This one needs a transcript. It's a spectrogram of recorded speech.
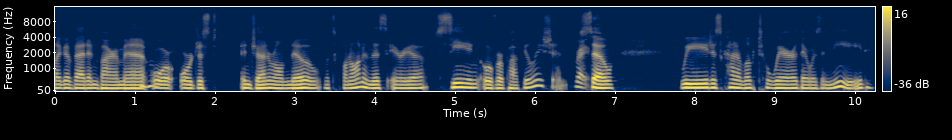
like a vet environment Mhm. or, or just in general know what's going on in this area, seeing overpopulation. Right. So we just kind of looked to where there was a need.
